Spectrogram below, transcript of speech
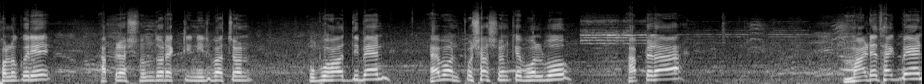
ফলো করে আপনারা সুন্দর একটি নির্বাচন উপহার দিবেন এবং প্রশাসনকে বলব, আপনারা মাঠে থাকবেন,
